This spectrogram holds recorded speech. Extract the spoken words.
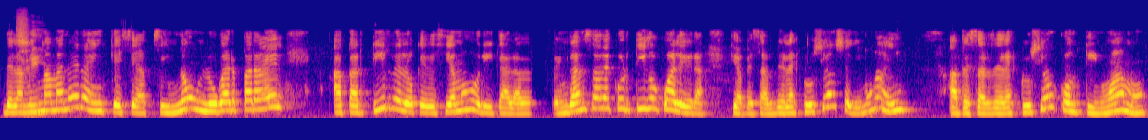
de la misma manera en que se asignó un lugar para él a partir de lo que decíamos ahorita, la venganza de Cortijo, ¿cuál era? Que a pesar de la exclusión seguimos ahí, a pesar de la exclusión continuamos,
